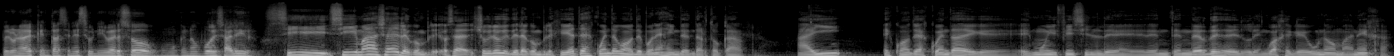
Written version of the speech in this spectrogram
pero una vez que entras en ese universo, como que no puedes salir. Sí, sí, más allá de la complejidad, o sea, yo creo que de la complejidad te das cuenta cuando te pones a intentar tocarlo. Ahí es cuando te das cuenta de que es muy difícil de, de entender desde el lenguaje que uno maneja.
